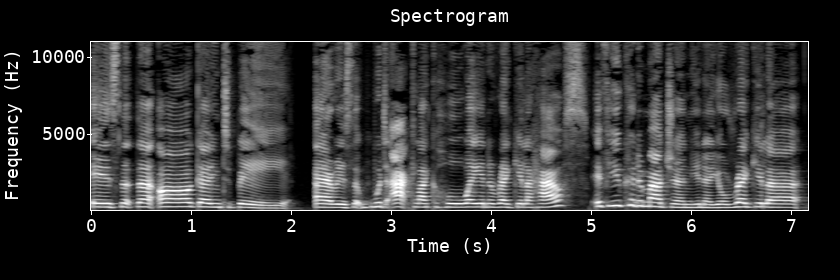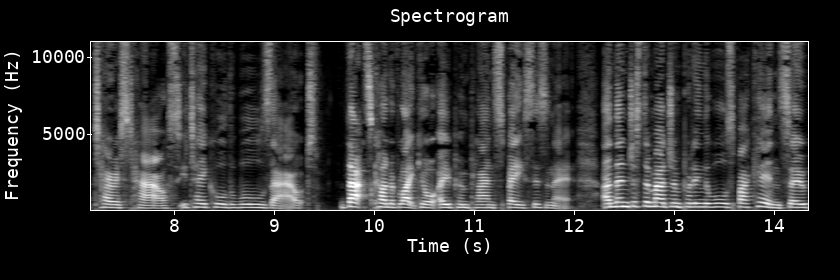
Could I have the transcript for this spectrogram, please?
is that there are going to be areas that would act like a hallway in a regular house. If you could imagine, you know, your regular terraced house, you take all the walls out that's kind of like your open plan space, isn't it? And then just imagine putting the walls back in. So,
